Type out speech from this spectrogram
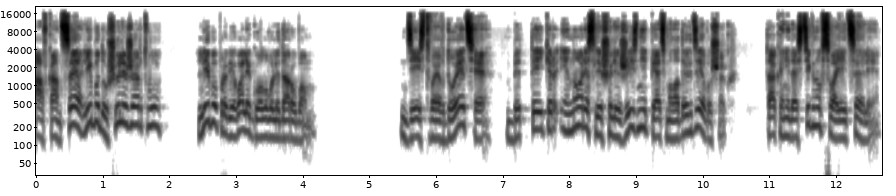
а в конце либо душили жертву, либо пробивали голову ледорубом. Действуя в дуэте, Беттейкер и Норрис лишили жизни пять молодых девушек, так и не достигнув своей цели.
